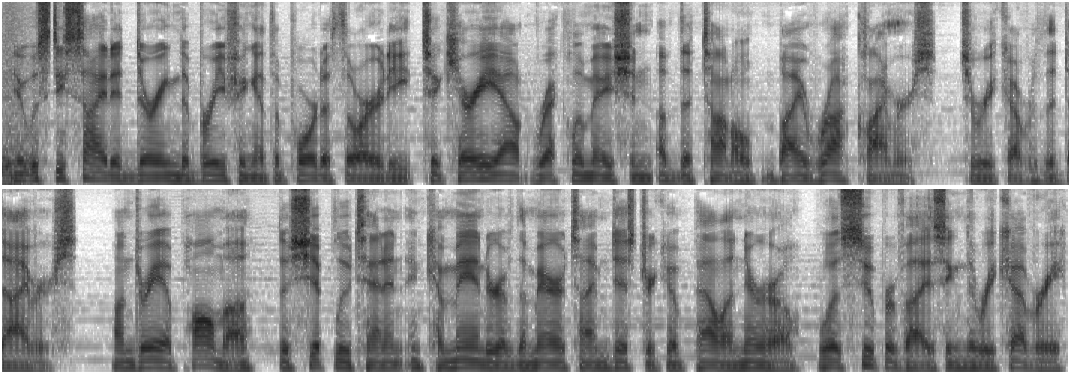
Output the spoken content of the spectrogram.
It was decided during the briefing at the Port Authority to carry out reclamation of the tunnel by rock climbers to recover the divers. Andrea Palma, the ship lieutenant and commander of the Maritime District of Palinuro, was supervising the recovery.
